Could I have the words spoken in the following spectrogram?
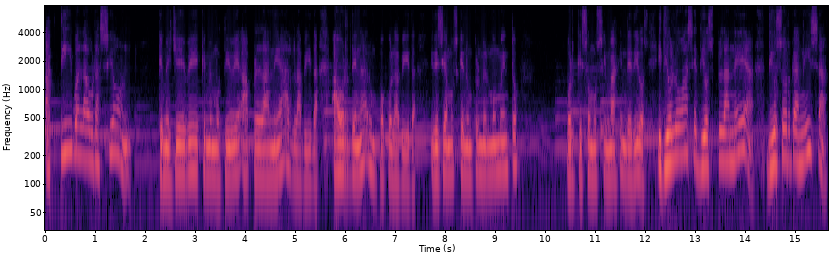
activa la oración? Que me lleve, que me motive a planear la vida, a ordenar un poco la vida. Y decíamos que en un primer momento, porque somos imagen de Dios. Y Dios lo hace, Dios planea, Dios organiza,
